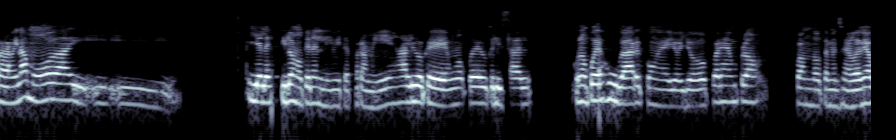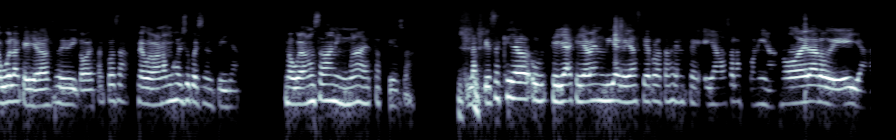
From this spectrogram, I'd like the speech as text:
para mí la moda y, y, y el estilo no tienen límites. Para mí es algo que uno puede utilizar, uno puede jugar con ello. Yo, por ejemplo, cuando te mencioné lo de mi abuela, que ella se dedicaba a estas cosas, mi abuela era una mujer súper sencilla. Mi abuela no usaba ninguna de estas piezas las piezas que ella, que, ella, que ella vendía, que ella hacía para otra gente, ella no se las ponía, no era lo de ella.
